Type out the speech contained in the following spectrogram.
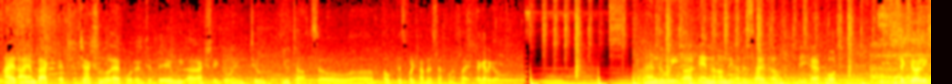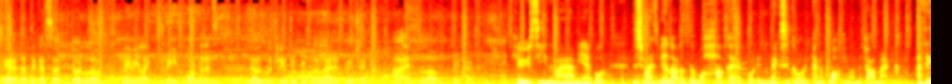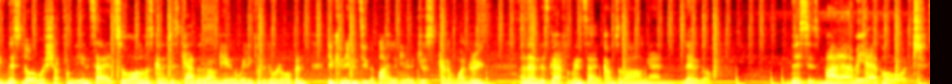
Alright, I am back at Jacksonville Airport and today we are actually going to Utah. So, uh, oh, there's 45 minutes left for my flight. I gotta go. And we are in on the other side of the airport. Security cleared. That took us a total of maybe like three, four minutes. There was literally two people in line at pre-check. I love pre-check. Here you see the Miami airport. This reminds me a lot of the Oaxaca airport in Mexico and kind of walking on the tarmac. I think this door was shut from the inside, so all of us kind of just gathered around here waiting for the door to open. You can even see the pilot here just kind of wondering. And then this guy from inside comes along and there we go. This is Miami Airport.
